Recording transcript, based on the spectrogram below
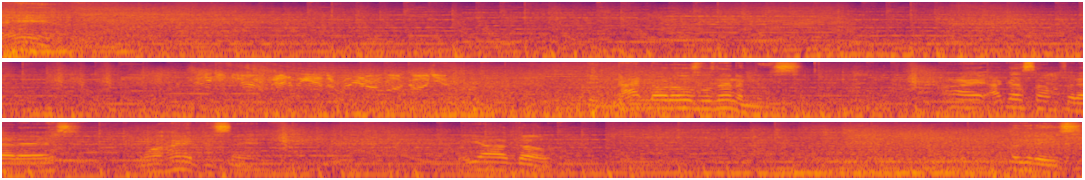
Damn. Did not know those was enemies. Alright, I got something for that ass. 100%. Where y'all go? Look at this.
